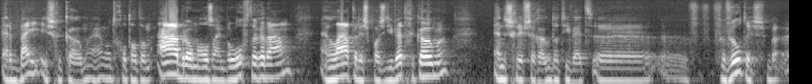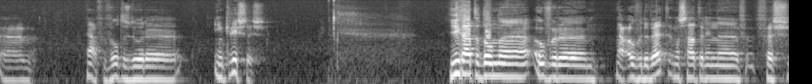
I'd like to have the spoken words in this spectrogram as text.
erbij is gekomen. Hè? Want God had aan Abraham al zijn belofte gedaan. En later is pas die wet gekomen. En de schrift zegt ook dat die wet uh, vervuld is. Ja, vervuld is door in Christus. Hier gaat het dan over nou, over de wet, en dan staat er in uh, vers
